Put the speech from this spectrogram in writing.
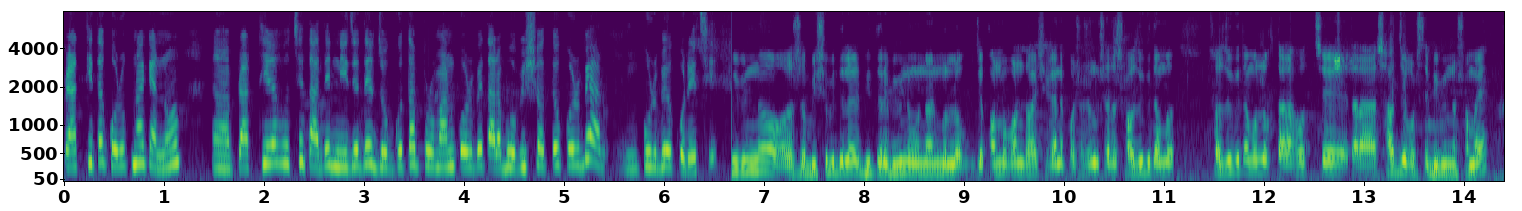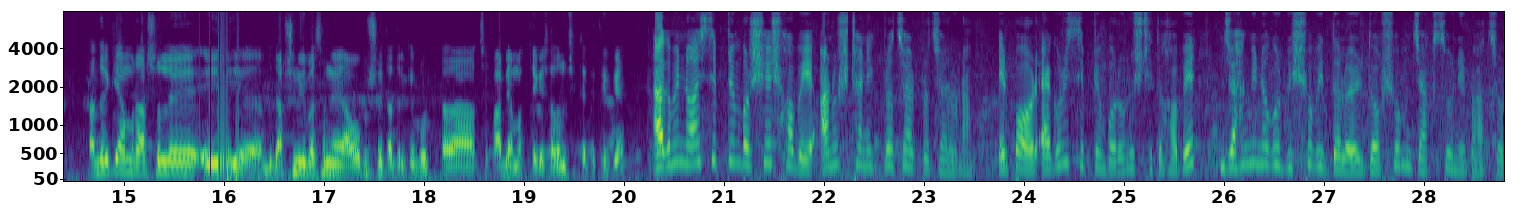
প্রার্থিতা করুক না কেন প্রার্থীরা হচ্ছে তাদের নিজেদের যোগ্যতা প্রমাণ করবে, তারা ভবিষ্যতেও করবে আর পূর্বেও করেছে। বিভিন্ন বিশ্ববিদ্যালয়ের ভিতরে বিভিন্ন উন্নয়নমূলক যে কর্মকাণ্ড হয়, সেখানে প্রশাসনের সাথে সহযোগিতামূলক সহযোগিতামূলক তারা হচ্ছে, তারা সাহায্য করছে বিভিন্ন সময়ে। তাদেরকে আমরা আসলে এই জাকসু নির্বাচনে অবশ্যই তাদেরকে ভোট তারা পাবে আমার থেকে, সাধারণ শিক্ষার্থী থেকে। আগামী নয় সেপ্টেম্বর শেষ হবে আনুষ্ঠানিক প্রচার প্রচারণা। এরপর এগারোই সেপ্টেম্বর অনুষ্ঠিত হবে জাহাঙ্গীরনগর বিশ্ববিদ্যালয়ের দশম জাকসু নির্বাচন।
